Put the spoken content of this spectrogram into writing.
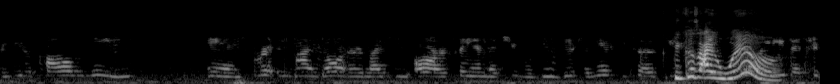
for you to call me and threaten my daughter like you are saying that you will do this and this because Because I will. that you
